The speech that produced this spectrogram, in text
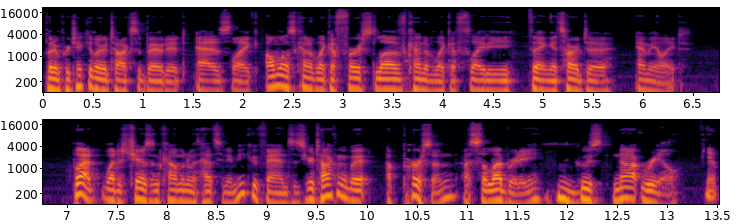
But in particular, it talks about it as like almost kind of like a first love, kind of like a flighty thing. It's hard to emulate. But what it shares in common with Hatsune Miku fans is you're talking about a person, a celebrity, Hmm. who's not real. Yep.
